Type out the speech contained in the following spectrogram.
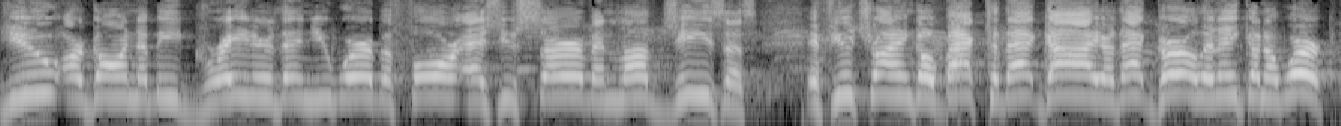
You are going to be greater than you were before as you serve and love Jesus. If you try and go back to that guy or that girl, it ain't going to work.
